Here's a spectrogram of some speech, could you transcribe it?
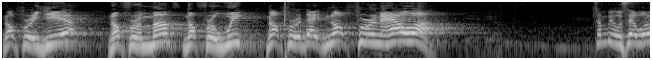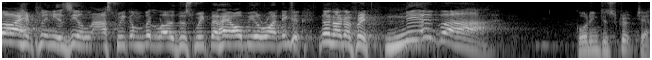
Not for a year, not for a month, not for a week, not for a day, not for an hour. Some people say, well, I had plenty of zeal last week. I'm a bit low this week, but hey, I'll be all right next week. No, no, no, friend. Never, according to Scripture,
